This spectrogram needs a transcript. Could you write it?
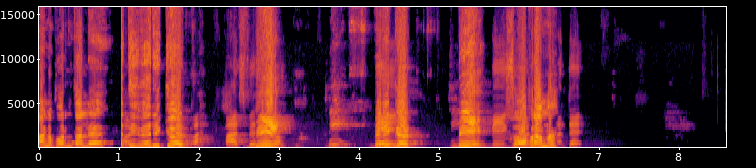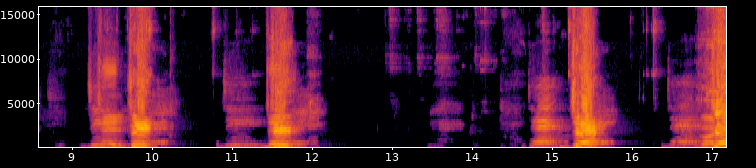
అన్నపూర్ణ తల్లి అది very good B very good B. Super అమ్మా. అంతే. జి. జి. जे जे जे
